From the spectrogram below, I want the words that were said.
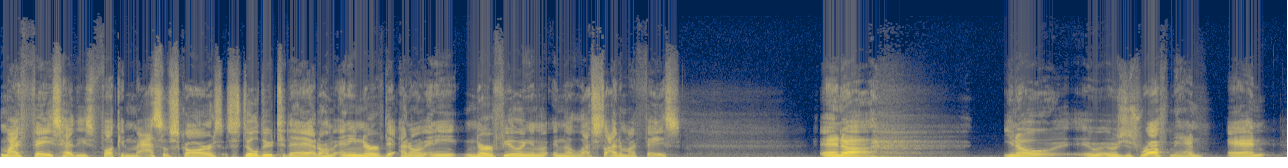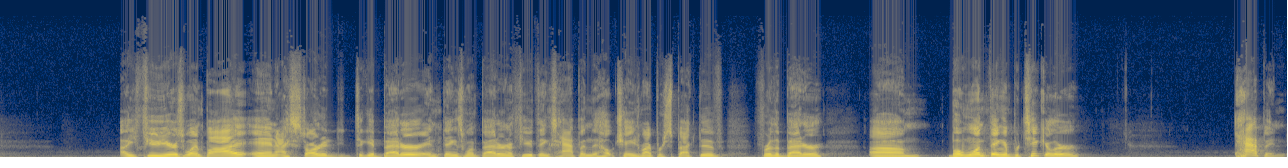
my face had these fucking massive scars. Still do today. I don't have any nerve. I don't have any nerve feeling in, in the left side of my face, and uh, you know, it, it was just rough, man. And a few years went by, and I started to get better, and things went better, and a few things happened that helped change my perspective for the better. Um, but one thing in particular happened.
